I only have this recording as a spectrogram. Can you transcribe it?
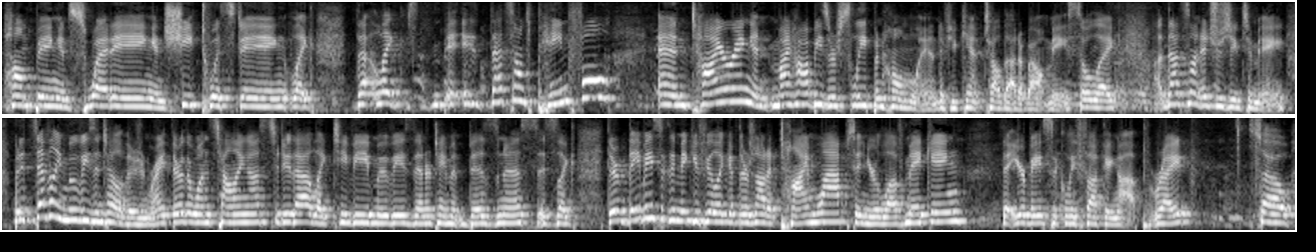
humping and sweating and sheet twisting? Like that. Like it, it, that sounds painful and tiring and my hobbies are sleep and homeland if you can't tell that about me. So like uh, that's not interesting to me. But it's definitely movies and television right? They're the ones telling us to do that like tv movies the entertainment business. It's like they basically make you feel like if there's not a time lapse in your lovemaking that you're basically fucking up right? So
